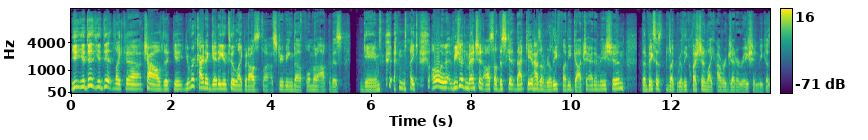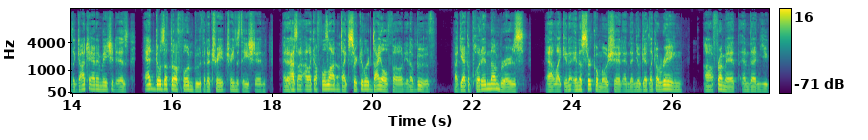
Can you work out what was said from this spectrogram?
You you did you did like uh child you, you were kind of getting into like when I was uh, streaming the Full Metal Alchemist game. And like oh we should mention also this get that game has a really funny gacha animation that makes us like really question like our generation because the gacha animation is ed goes up to a phone booth at a tra- train station and it has a, like a full-on like circular dial phone in a booth that you have to put in numbers at like in a, in a circle motion and then you'll get like a ring uh, from it and then you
